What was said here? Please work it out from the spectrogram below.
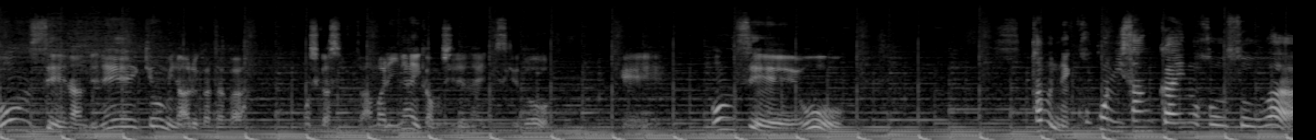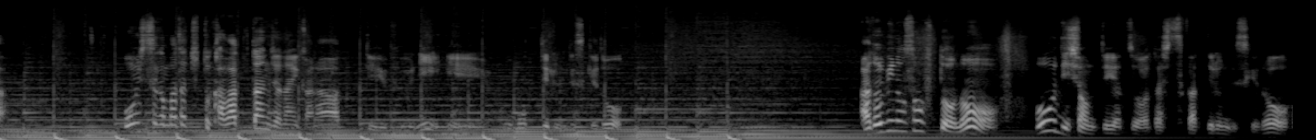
音声なんでね、興味のある方がもしかするとあまりいないかもしれないですけど、えー、音声を多分ねここ23回の放送は音質がまたちょっと変わったんじゃないかなっていうふうに、えー、思ってるんですけど Adobe のソフトのオーディションっていうやつを私使ってるんですけど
